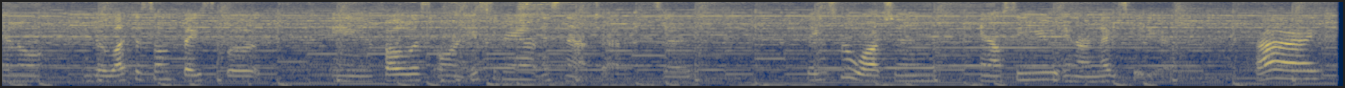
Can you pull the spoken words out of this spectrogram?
channel, and go like us on Facebook and follow us on Instagram and Snapchat. So thanks for watching and I'll see you in our next video. Bye!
